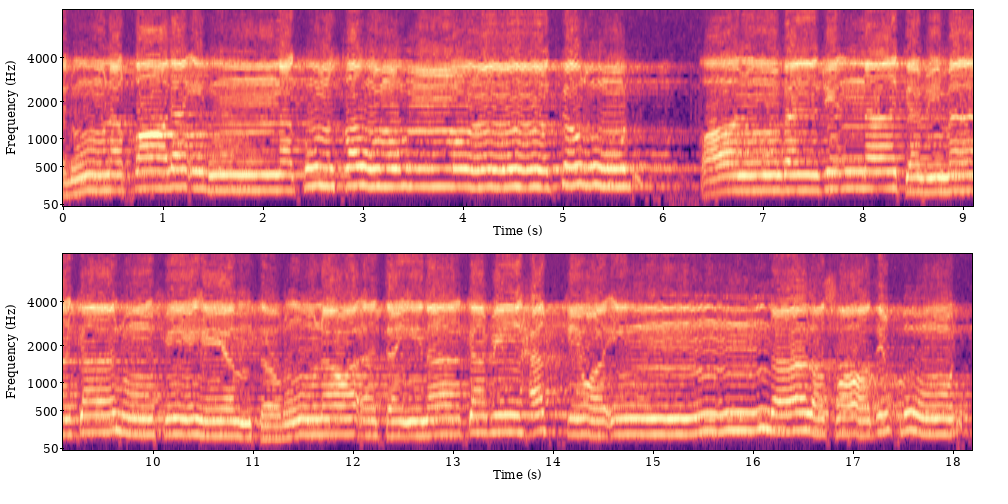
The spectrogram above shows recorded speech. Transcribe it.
المرسلون قال إنكم قوم منكرون قالوا بل جئناك بما كانوا فيه يمترون وأتيناك بالحق وإنا لصادقون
